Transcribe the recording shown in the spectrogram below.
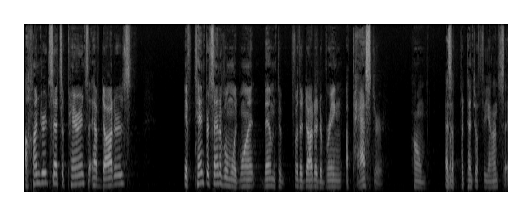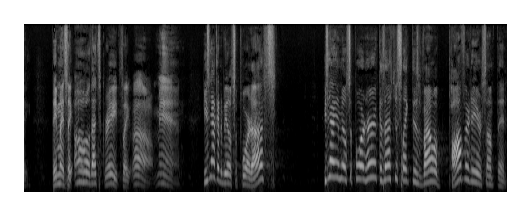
100 sets of parents that have daughters, if 10% of them would want them to, for their daughter to bring a pastor home as a potential fiance. They might say, Oh, that's great. It's like, Oh, man, he's not going to be able to support us. He's not going to be able to support her because that's just like this vow of poverty or something.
